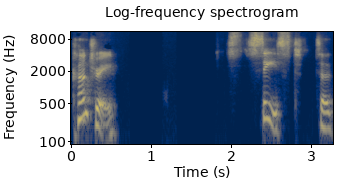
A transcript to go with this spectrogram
country ceased to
